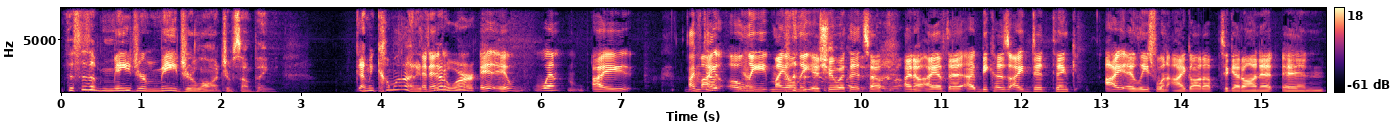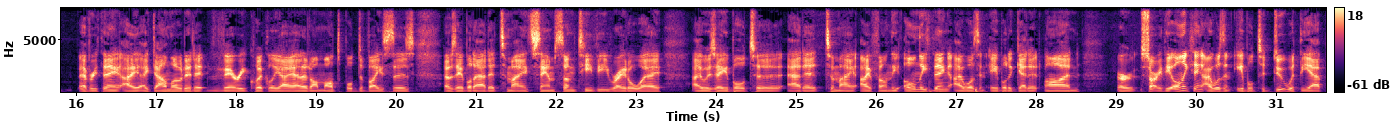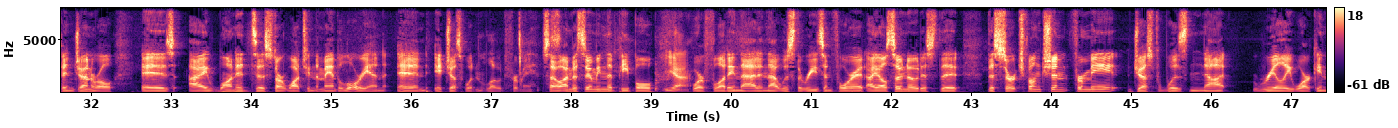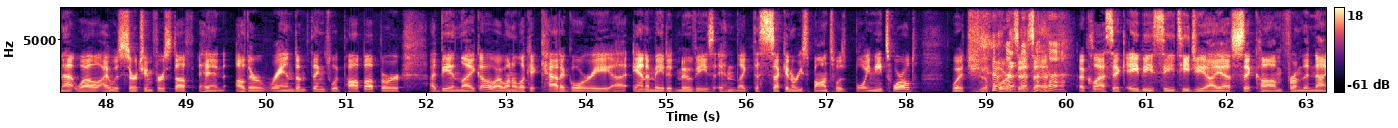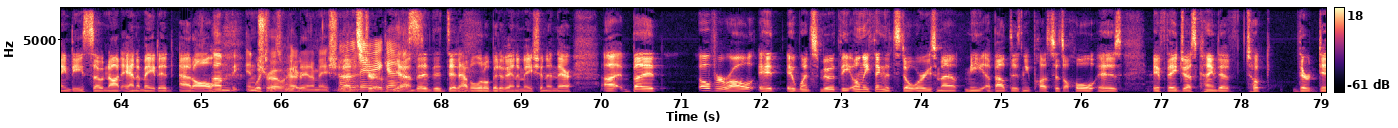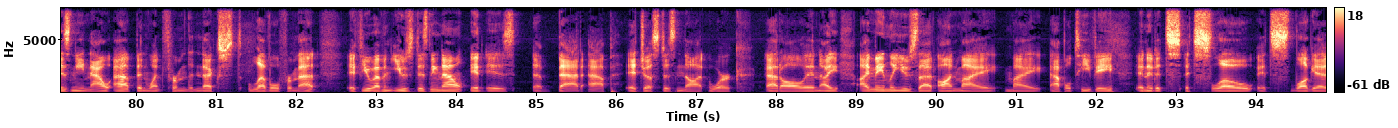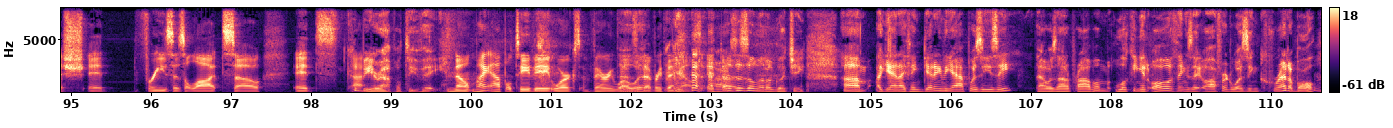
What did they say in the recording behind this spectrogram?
this is a major, major launch of something. I mean, come on, it's And got to work. It, it went. I. I've my down- only yeah. my only issue with it. So oh, I know I have to I, because I did think I at least when I got up to get on it and everything I, I downloaded it very quickly. I had it on multiple devices. I was able to add it to my Samsung TV right away. I was able to add it to my iPhone. The only thing I wasn't able to get it on or sorry, the only thing I wasn't able to do with the app in general is I wanted to start watching The Mandalorian and it just wouldn't load for me. So I'm assuming that people Yeah. were flooding that and that was the reason for it. I also noticed that the search function for me just was not really working that well. I was searching for stuff and other random things would pop up or I'd be in like, "Oh, I want to look at category uh, animated movies." And like the second response was Boy Meets World which of course is a, a classic ABC TGIF sitcom from the 90s, so not animated at all. Um, the which was intro had animation. Oh, That's there true. Yeah, Yes. they, they did have a little bit of animation in there, uh, but overall, it it went smooth. The only thing that still worries me about Disney Plus as a whole is if they just kind of took their Disney Now app and went from the next level from that. If you haven't used Disney Now, it is a bad app. It just does not work at all and i i mainly use that on my my apple tv and it it's it's slow it's sluggish it freezes a lot so it's Could be your Apple TV. no my apple tv works very well Does with it? everything else it Ours does is a little glitchy. Um, again, I think getting the app was easy. That was not a problem. Looking at all the things they offered was incredible.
